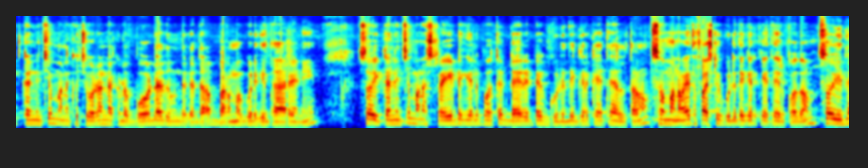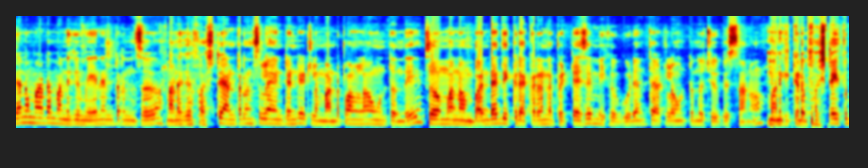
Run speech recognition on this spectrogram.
ఇక్కడ నుంచి మనకు చూడండి అక్కడ బోర్డు అది ఉంది కదా బ్రహ్మ గుడికి దారి అని. సో ఇక్కడ నుంచి మనం స్ట్రైట్కి వెళ్ళిపోతే డైరెక్ట్గా గుడి దగ్గరికి అయితే వెళ్తాం. సో మనం అయితే ఫస్ట్ గుడి దగ్గరికి అయితే వెళ్ళిపోదాం. సో ఇదన్నమాట మనకి మెయిన్ ఎంట్రన్స్ మనకి ఫస్ట్ ఎంట్రన్స్లో ఏంటంటే ఇట్లా మండపంలా ఉంటుంది. సో మనం బండి అది ఇక్కడ ఎక్కడైనా పెట్టేసి మీకు గుడి అంతా ఎట్లా ఉంటుందో చూపిస్తాను. మనకి ఇక్కడ ఫస్ట్ అయితే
